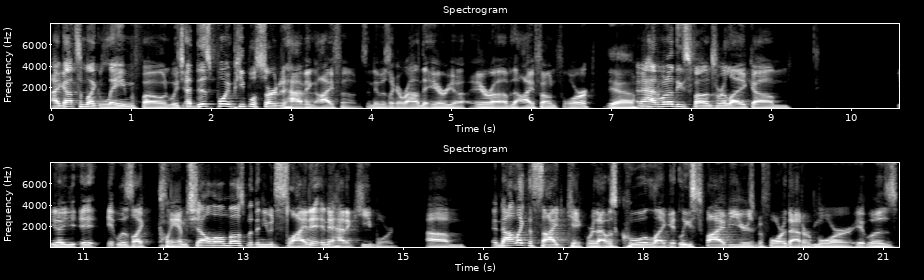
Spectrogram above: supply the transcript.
I got some like lame phone, which at this point people started having iPhones and it was like around the area era of the iPhone 4. Yeah. And I had one of these phones where like um you know, it it was like clamshell almost, but then you would slide it and it had a keyboard. Um and not like the sidekick where that was cool like at least 5 years before that or more. It was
